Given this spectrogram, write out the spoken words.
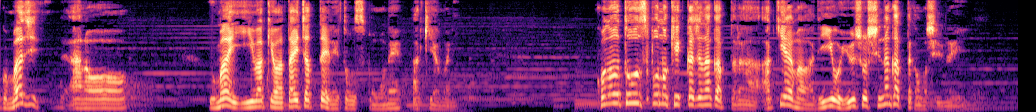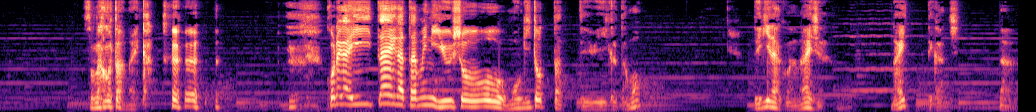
これマジ、あのー、うまい言い訳を与えちゃったよね、トースポもね、秋山に。このトースポの結果じゃなかったら、秋山は DO 優勝しなかったかもしれない。そんなことはないか これが言いたいがために優勝をもぎ取ったっていう言い方も、できなくはないじゃん。ないって感じ。だから、だか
